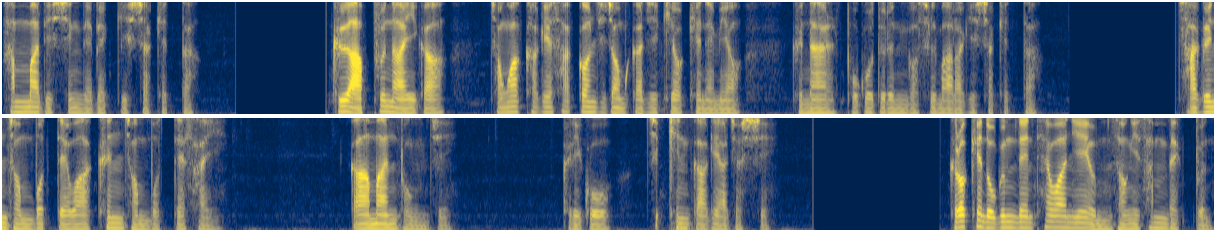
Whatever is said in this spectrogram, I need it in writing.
한마디씩 내뱉기 시작했다. 그 아픈 아이가 정확하게 사건 지점까지 기억해내며 그날 보고 들은 것을 말하기 시작했다. 작은 전봇대와 큰 전봇대 사이, 까만 봉지, 그리고 치킨 가게 아저씨. 그렇게 녹음된 태환이의 음성이 300분.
